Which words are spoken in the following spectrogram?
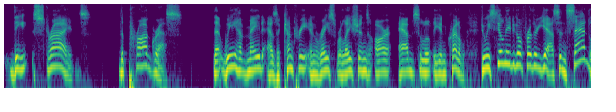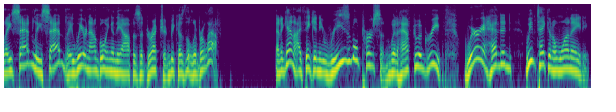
The strides, the progress, that we have made as a country in race relations are absolutely incredible. Do we still need to go further? Yes. And sadly, sadly, sadly, we are now going in the opposite direction because the liberal left. And again, I think any reasonable person would have to agree. We're headed, we've taken a 180.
